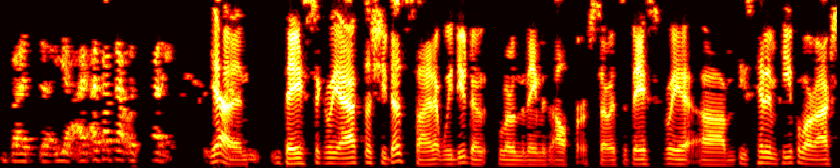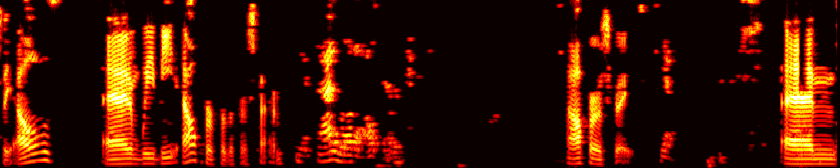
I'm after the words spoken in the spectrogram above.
But uh, yeah, I, I thought that was funny. Yeah, and basically after she does sign it, we do learn the name is Alfur. So it's basically um, these hidden people are actually elves, and we meet Alfur for the first time. Yes, I love Alfur. Alfur is great. Yeah. And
